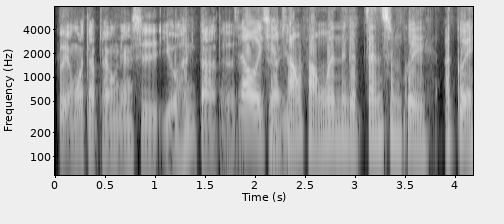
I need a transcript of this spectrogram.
二氧化碳排放量是有很大的。知道我以前常访问那个张顺贵阿贵。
